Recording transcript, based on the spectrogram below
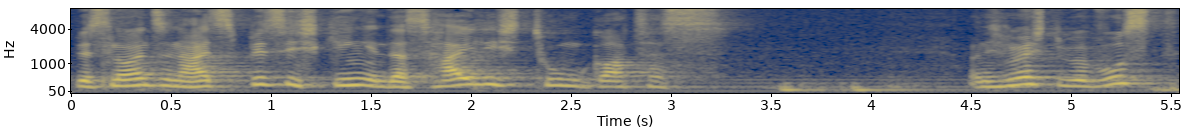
bis 19 heißt, bis ich ging in das Heiligtum Gottes. Und ich möchte bewusst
